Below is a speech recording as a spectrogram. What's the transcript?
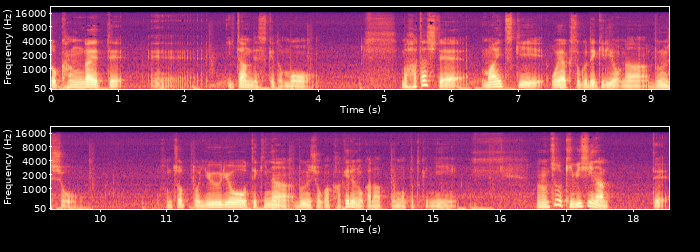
と考えて、えー、いたんですけども、まあ、果たして毎月お約束できるような文章そのちょっと有料的な文章が書けるのかなって思った時に、うん、ちょっと厳しいなって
